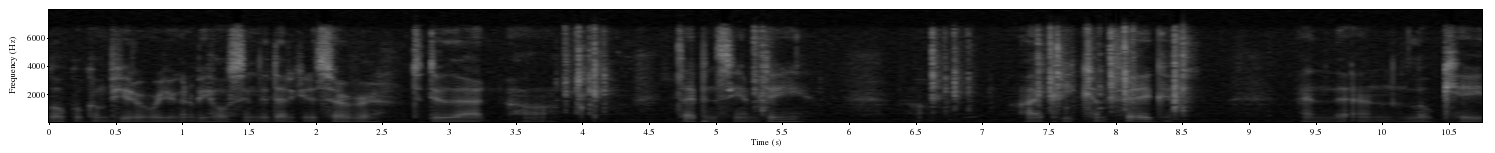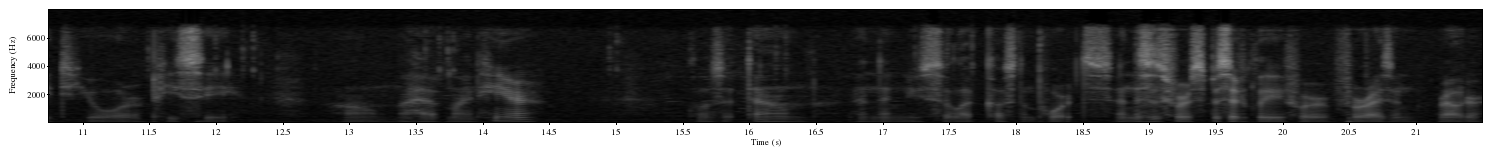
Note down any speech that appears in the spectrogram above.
local computer where you're going to be hosting the dedicated server. To do that, uh, type in cmd, uh, ipconfig, and then locate your PC. Um, I have mine here, close it down, and then you select custom ports. And this is for specifically for Verizon router.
